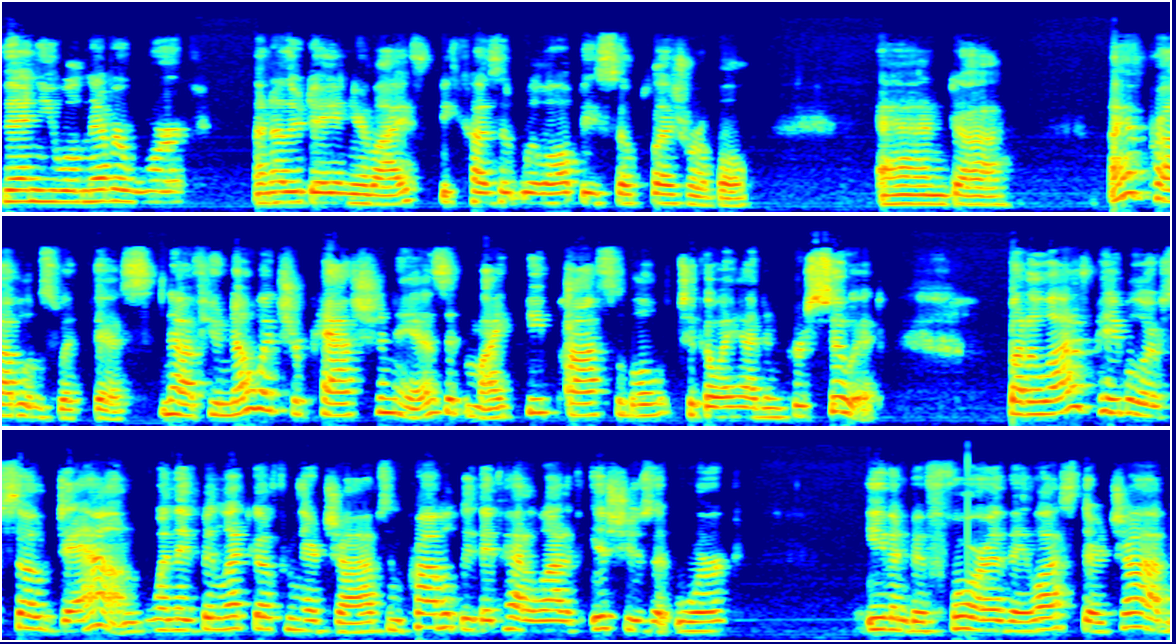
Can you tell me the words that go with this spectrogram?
then you will never work another day in your life because it will all be so pleasurable. And uh, I have problems with this. Now, if you know what your passion is, it might be possible to go ahead and pursue it. But a lot of people are so down when they've been let go from their jobs, and probably they've had a lot of issues at work even before they lost their job.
